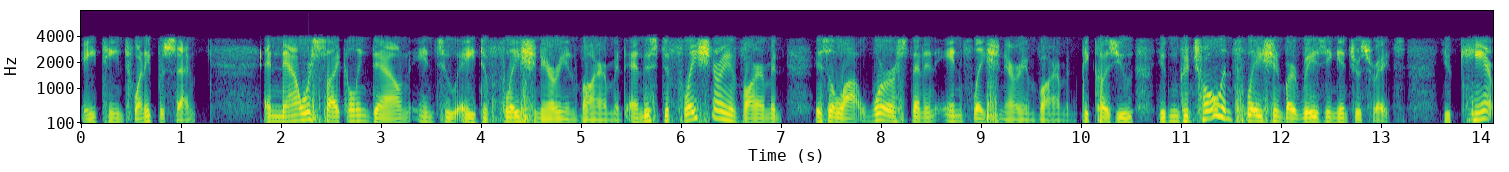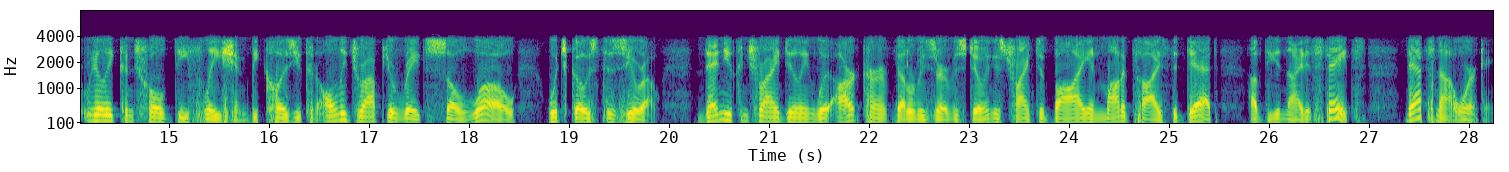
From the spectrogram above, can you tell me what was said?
18, 20%. And now we're cycling down into a deflationary environment. And this deflationary environment is a lot worse than an inflationary environment because you, you can control inflation by raising interest rates. You can't really control deflation because you can only drop your rates so low, which goes to zero. Then you can try doing what our current Federal Reserve is doing is trying to buy and monetize the debt of the United States. That's not working.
